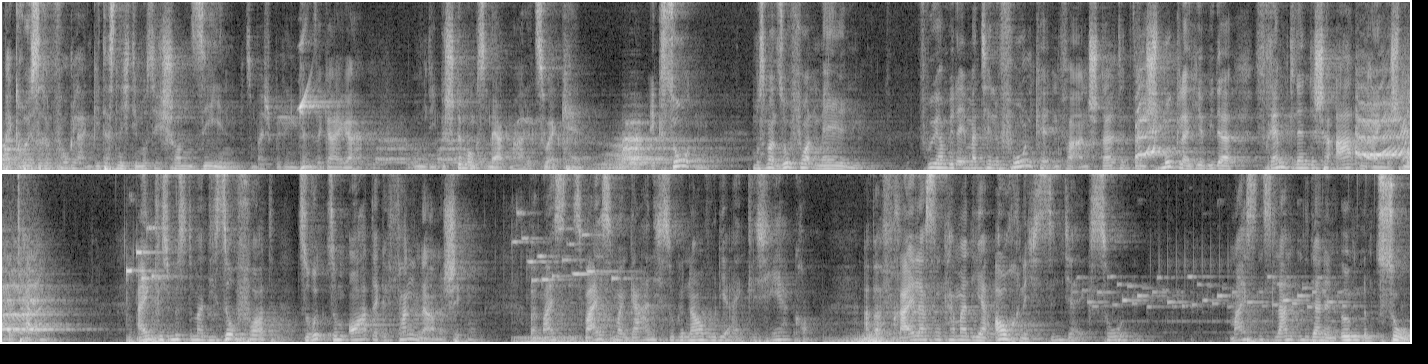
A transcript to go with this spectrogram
Bei größeren Vogelarten geht das nicht, die muss ich schon sehen, zum Beispiel den Gänsegeiger, um die Bestimmungsmerkmale zu erkennen. Exoten muss man sofort melden. Früher haben wir da immer Telefonketten veranstaltet, wenn Schmuggler hier wieder fremdländische Arten eingeschmuggelt haben. Eigentlich müsste man die sofort zurück zum Ort der Gefangennahme schicken. Weil meistens weiß man gar nicht so genau, wo die eigentlich herkommen. Aber freilassen kann man die ja auch nicht, sind ja Exoten. Meistens landen die dann in irgendeinem Zoo.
